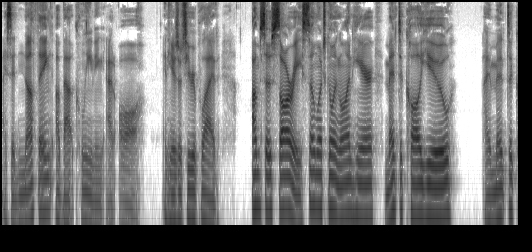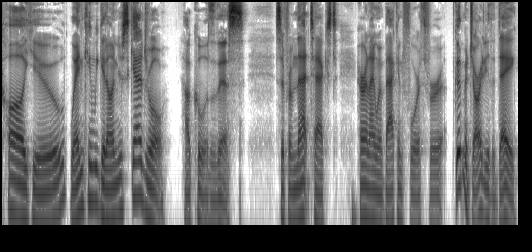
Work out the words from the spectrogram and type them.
I said nothing about cleaning at all. And here's what she replied I'm so sorry. So much going on here. Meant to call you. I meant to call you. When can we get on your schedule? How cool is this? So from that text, her and I went back and forth for a good majority of the day,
